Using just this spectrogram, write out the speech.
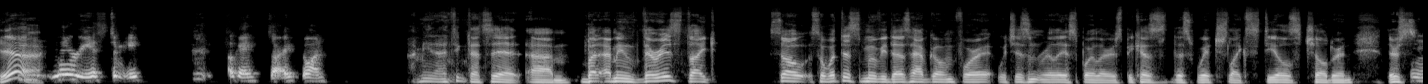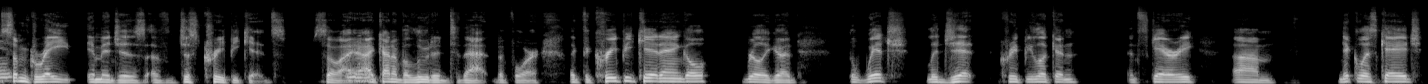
Yeah. hilarious to me. Okay, sorry, go on. I mean, I think that's it. Um, but I mean, there is like, so so what this movie does have going for it, which isn't really a spoiler, is because this witch like steals children. There's Mhm. some great images of just creepy kids. So Mhm. I, I kind of alluded to that before, like the creepy kid angle, really good. The witch, legit creepy looking and scary. Um, Nicolas Cage,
